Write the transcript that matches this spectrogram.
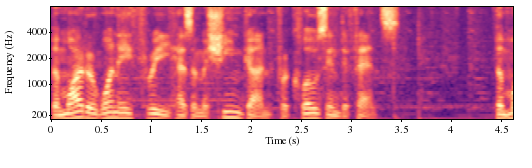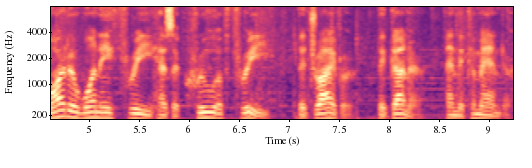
the Marder 1A3 has a machine gun for close-in defense. The Marder 1A3 has a crew of three, the driver, the gunner, and the commander.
